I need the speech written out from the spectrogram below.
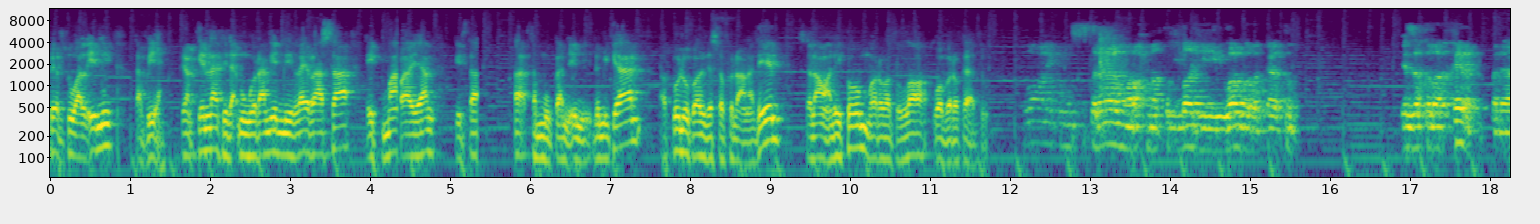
virtual ini, tapi ya, yakinlah tidak mengurangi nilai rasa hikmah apa yang kita temukan ini. Demikian, aku lupa. Assalamualaikum warahmatullahi wabarakatuh. Waalaikumsalam warahmatullahi wabarakatuh. Jazakallah khair pada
